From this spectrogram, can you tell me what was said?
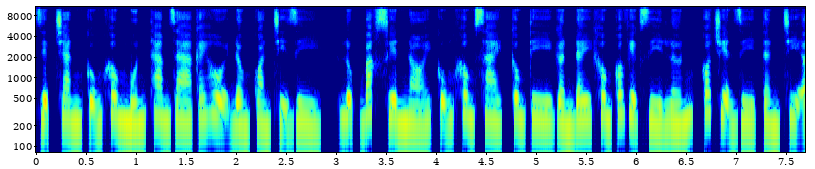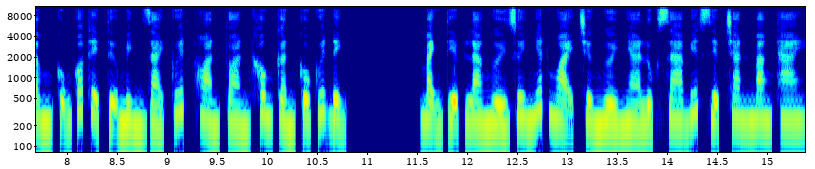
Diệp Trăn cũng không muốn tham gia cái hội đồng quản trị gì, Lục Bắc Xuyên nói cũng không sai, công ty gần đây không có việc gì lớn, có chuyện gì tần chi âm cũng có thể tự mình giải quyết hoàn toàn không cần cô quyết định. Mạnh Tiệp là người duy nhất ngoại trừ người nhà Lục gia biết Diệp Trăn mang thai.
